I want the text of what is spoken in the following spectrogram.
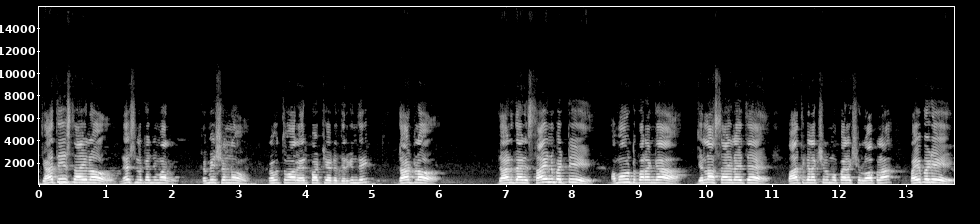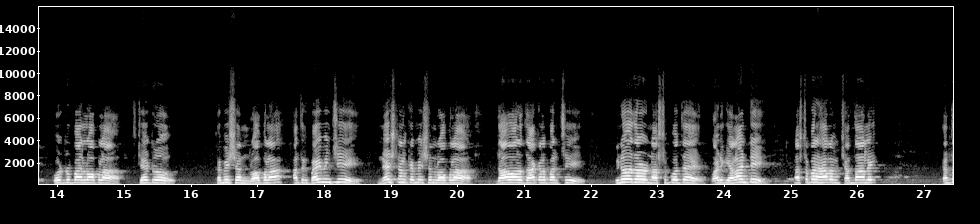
జాతీయ స్థాయిలో నేషనల్ కన్జ్యూమర్ కమిషన్ను ప్రభుత్వం వారు ఏర్పాటు చేయడం జరిగింది. దాంట్లో దాని దాని స్థాయిని బట్టి అమౌంట్ పరంగా జిల్లా స్థాయిలో అయితే పాతిక లక్షలు ముప్పై లక్షల లోపల పైబడి కోటి రూపాయల లోపల స్టేటు కమిషన్ లోపల అంతకు పైమించి నేషనల్ కమిషన్ లోపల దావాలు దాఖలుపరిచి వినోదారుడు నష్టపోతే వాడికి ఎలాంటి నష్టపరిహారం చెందాలి? ఎంత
